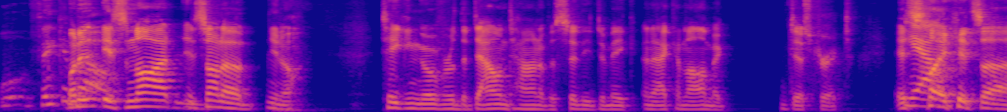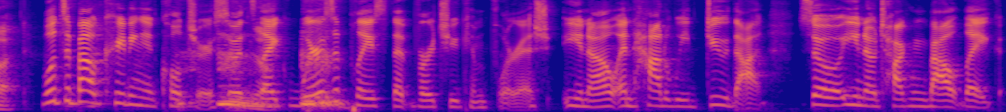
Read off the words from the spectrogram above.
Well, think but it, about it's not hmm. it's not a you know taking over the downtown of a city to make an economic district. It's Yeah. like it's a Well, it's about creating a culture. So it's Yeah. like, where's a place that virtue can flourish, you know, and how do we do that? So, you know, talking about like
